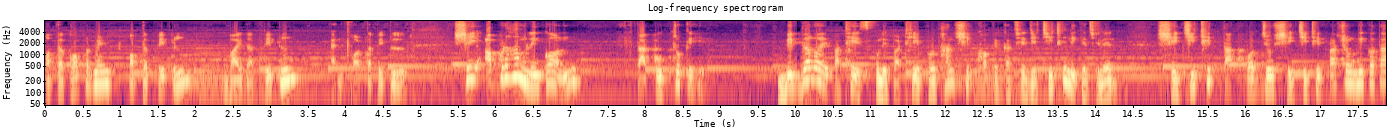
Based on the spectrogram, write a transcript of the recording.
of the government of the people by the people and for the people. সেই আব্রাহাম লিঙ্কন তার পুত্রকে বিদ্যালয়ে পাঠিয়ে, স্কুলে পাঠিয়ে প্রধান শিক্ষকের কাছে যে চিঠি লিখেছিলেন সেই চিঠির তাৎপর্য, সেই চিঠির প্রাসঙ্গিকতা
